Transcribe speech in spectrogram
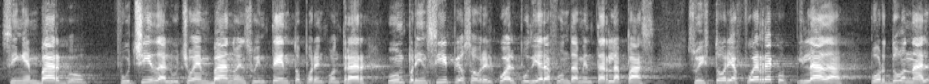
Sin embargo, Fuchida luchó en vano en su intento por encontrar un principio sobre el cual pudiera fundamentar la paz. Su historia fue recopilada por Donald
